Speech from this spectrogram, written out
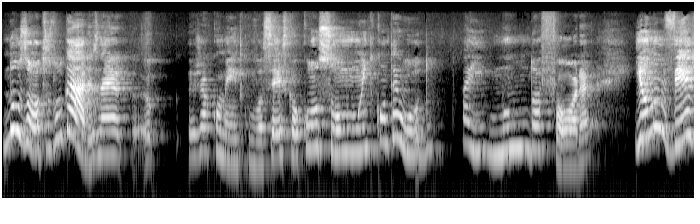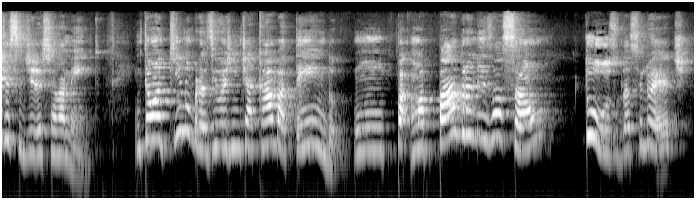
nos outros lugares, né? Eu, eu já comento com vocês que eu consumo muito conteúdo aí mundo afora e eu não vejo esse direcionamento. Então aqui no Brasil a gente acaba tendo um, uma padronização do uso da silhuete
